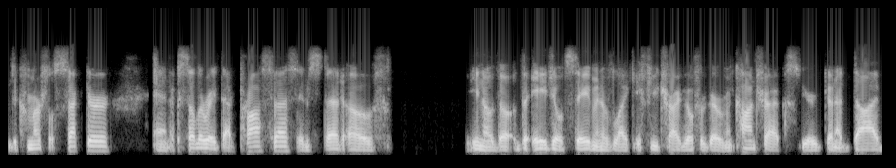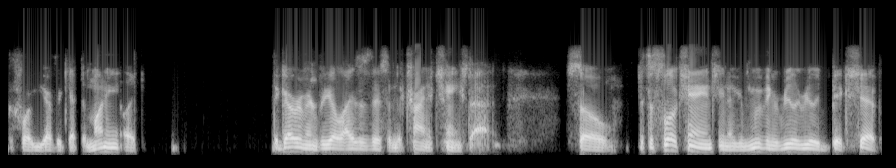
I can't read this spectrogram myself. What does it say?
the commercial sector and accelerate that process instead of you know the the age old statement of like if you try to go for government contracts you're going to die before you ever get the money like the government realizes this and they're trying to change that so it's a slow change you know you're moving a really really big ship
